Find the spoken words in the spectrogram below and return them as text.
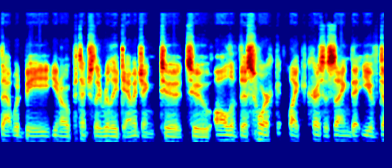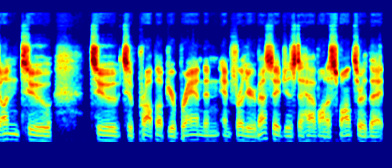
that would be you know potentially really damaging to to all of this work like chris is saying that you've done to to to prop up your brand and, and further your message is to have on a sponsor that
